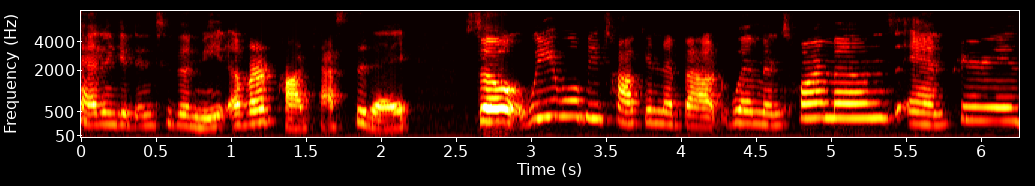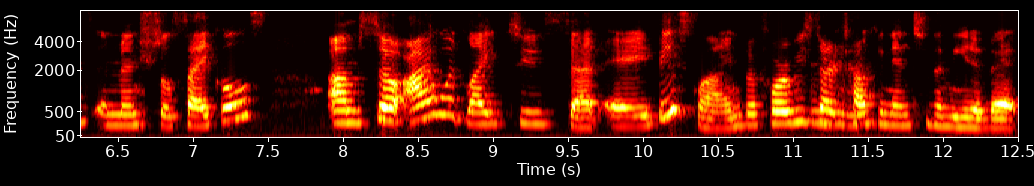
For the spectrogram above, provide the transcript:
ahead and get into the meat of our podcast today. So, we will be talking about women's hormones and periods and menstrual cycles. Um, so, I would like to set a baseline before we start Mhm. talking into the meat of it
